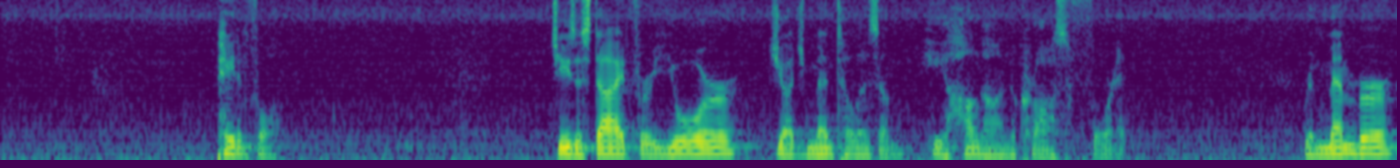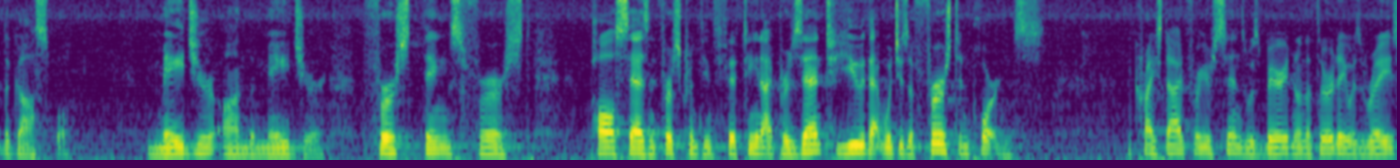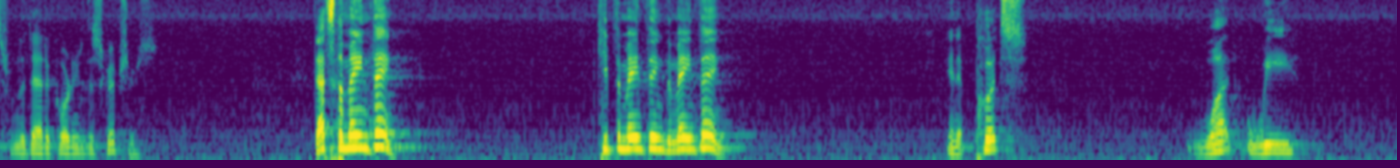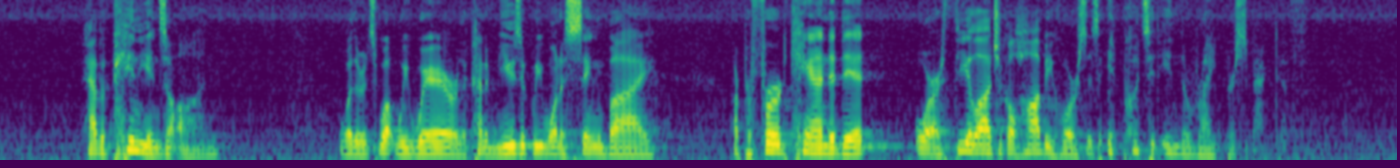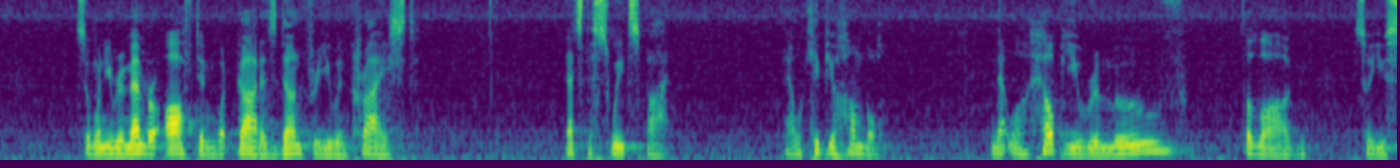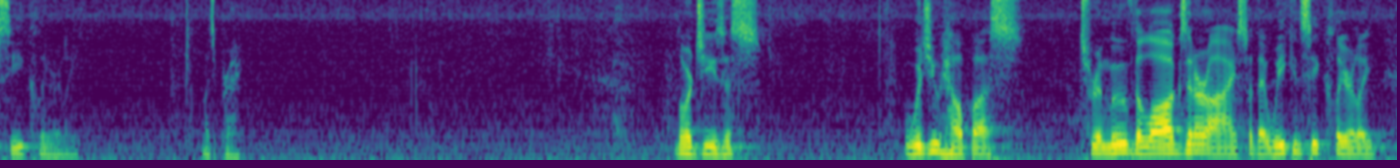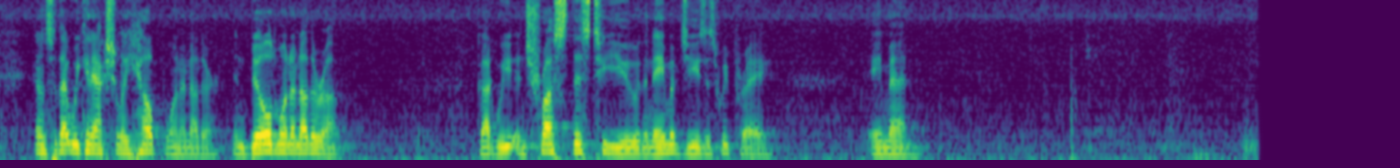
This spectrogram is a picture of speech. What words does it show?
Paid in full. Jesus died for your judgmentalism. He hung on the cross for it. Remember the gospel. Major on the major. First things first. Paul says in 1 Corinthians 15, I present to you that which is of first importance. That Christ died for your sins, was buried, and on the third day was raised from the dead according to the scriptures. That's the main thing. Keep the main thing the main thing. And it puts what we have opinions on, whether it's what we wear or the kind of music we want to sing by, our preferred candidate, or our theological hobby horses, it puts it in the right perspective. So when you remember often what God has done for you in Christ, that's the sweet spot. That will keep you humble. And that will help you remove the log so you see clearly. Let's pray. Lord Jesus, would you help us to remove the logs in our eyes so that we can see clearly and so that we can actually help one another and build one another up? God, we entrust this to you. In the name of Jesus, we pray. Amen.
